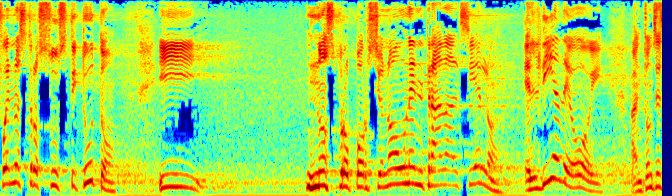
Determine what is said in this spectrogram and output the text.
fue nuestro sustituto y nos proporcionó una entrada al cielo. El día de hoy, entonces,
